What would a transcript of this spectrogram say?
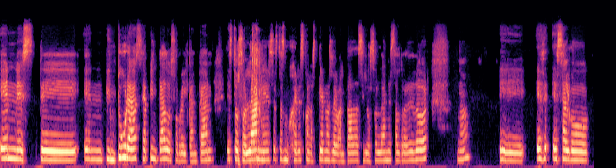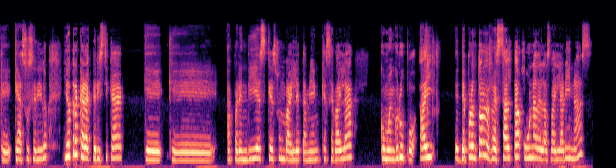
en, este, en pinturas, se ha pintado sobre el cancán estos solanes, estas mujeres con las piernas levantadas y los solanes alrededor, ¿no? Eh, es, algo que, ha sucedido. Y otra característica que, aprendí es que es un baile también que se baila como en grupo. Hay, de pronto resalta una de las bailarinas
